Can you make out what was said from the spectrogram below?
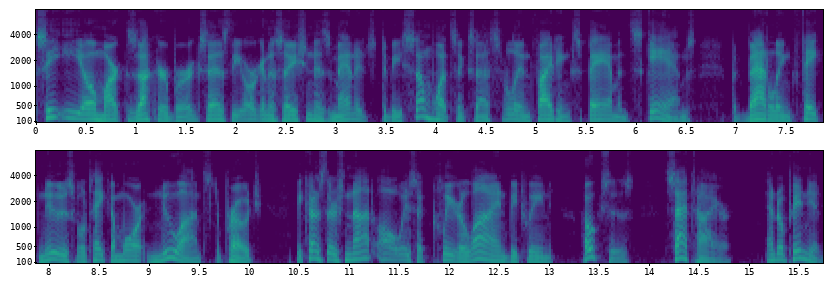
CEO Mark Zuckerberg says the organization has managed to be somewhat successful in fighting spam and scams, but battling fake news will take a more nuanced approach because there's not always a clear line between hoaxes, satire, and opinion.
